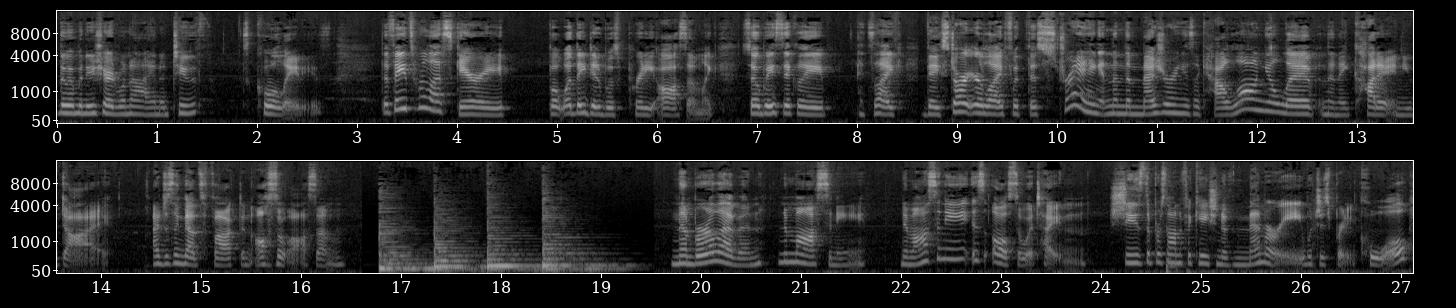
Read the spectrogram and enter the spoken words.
The women who shared one eye and a tooth? It's cool ladies. The fates were less scary, but what they did was pretty awesome. Like, so basically, it's like they start your life with this string, and then the measuring is like how long you'll live, and then they cut it and you die. I just think that's fucked and also awesome. Number 11, Mnemosyne. Mnemosyne is also a Titan. She's the personification of memory, which is pretty cool,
